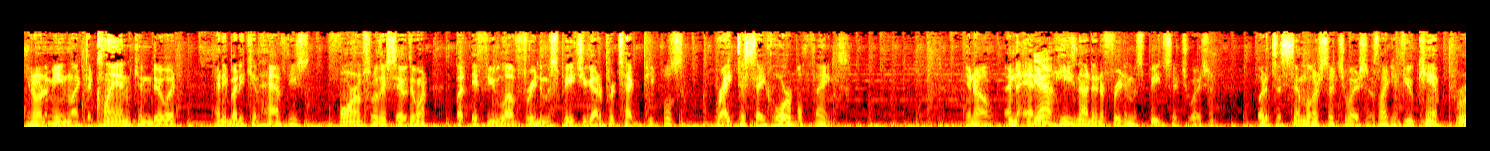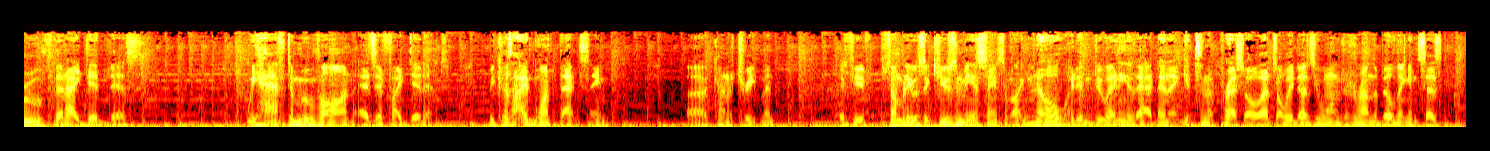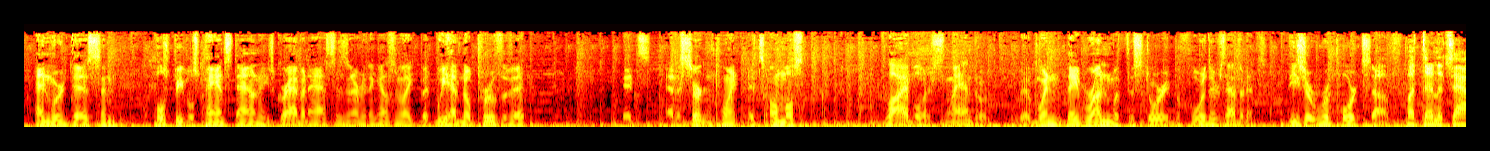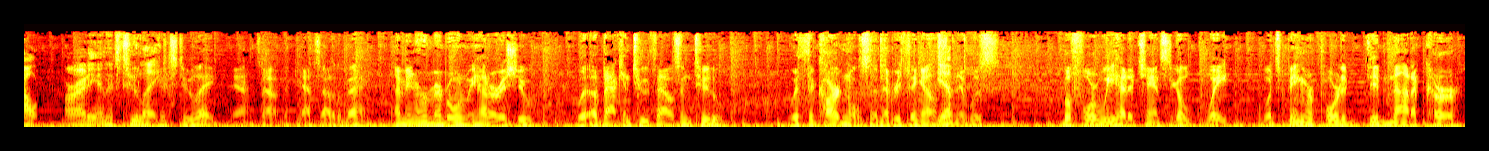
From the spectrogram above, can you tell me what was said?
You know what I mean? Like the Klan can do it. Anybody can have these forums where they say what they want. But if you love freedom of speech, you got to protect people's right to say horrible things. You know, and and Yeah. he's not in a freedom of speech situation, but it's a similar situation. It's like if you can't prove that I did this, we have to move on as if I didn't, because I want that same uh, kind of treatment. If, you, if somebody was accusing me of saying something like, "No, I didn't do any of that," and it gets in the press, oh, that's all he does. He wanders around the building and says "n-word" this and pulls people's pants down, and he's grabbing asses and everything else. And like, but we have no proof of it. It's at a certain point, it's almost libel or slander when they run with the story before there's evidence. These are reports of. But then it's out already, and it's too late. It's too late. Yeah, it's out. And the cat's out of the bag. I mean, I remember when we had our issue uh, back in 2002 with the Cardinals and everything else, Yep. and it was before we had a chance to go. Wait, what's being reported did not occur.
